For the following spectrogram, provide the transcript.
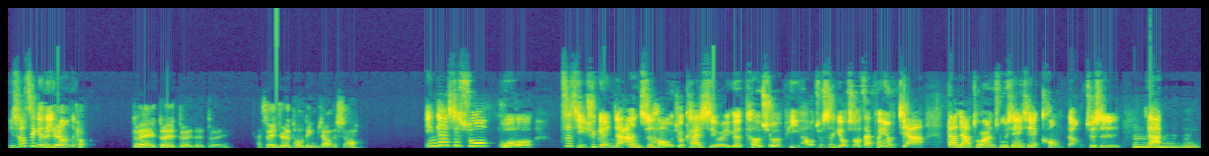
你说这个地方的，对对对对对，所以你觉得头顶比较有效？应该是说我。自己去给人家按之后，我就开始有一个特殊的癖好，就是有时候在朋友家，大家突然出现一些空档，就是大家嗯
